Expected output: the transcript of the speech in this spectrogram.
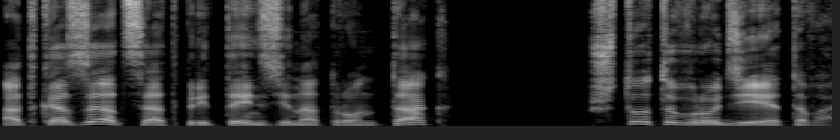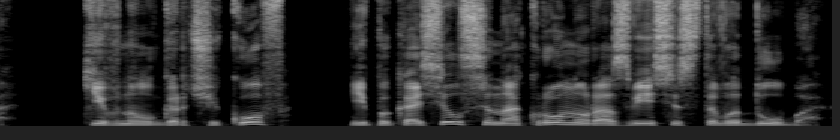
Отказаться от претензий на трон, так? Что-то вроде этого, кивнул Горчаков и покосился на крону развесистого дуба.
